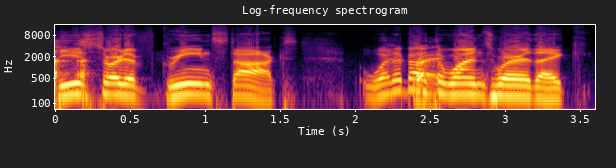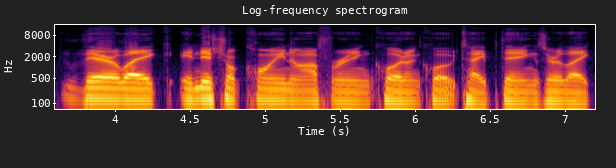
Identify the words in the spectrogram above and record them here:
these sort of green stocks. What about right. the ones where like they're like initial coin offering, quote unquote, type things, or like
